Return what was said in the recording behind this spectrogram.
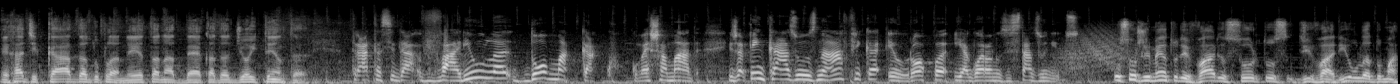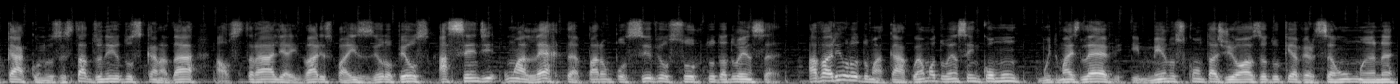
erradicada do planeta na década de 80. Trata-se da varíola do macaco, como é chamada, e já tem casos na África, Europa e agora nos Estados Unidos. O surgimento de vários surtos de varíola do macaco nos Estados Unidos, Canadá, Austrália e vários países europeus acende um alerta para um possível surto da doença. A varíola do macaco é uma doença incomum, muito mais leve e menos contagiosa do que a versão humana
